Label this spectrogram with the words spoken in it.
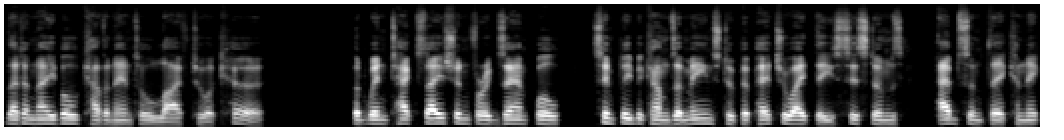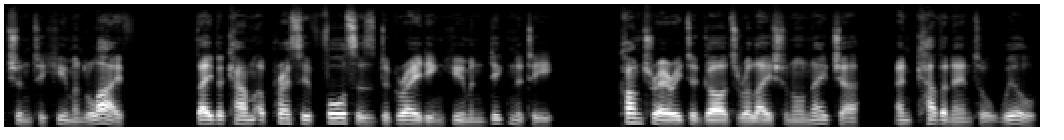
that enable covenantal life to occur. But when taxation, for example, simply becomes a means to perpetuate these systems absent their connection to human life, they become oppressive forces degrading human dignity, contrary to God's relational nature and covenantal will.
